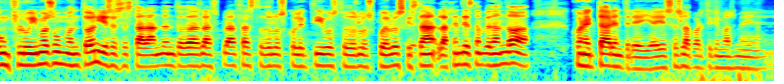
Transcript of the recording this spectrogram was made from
confluimos un montón y eso se está dando en todas las plazas, todos los colectivos, todos los pueblos, que está, la gente está empezando a conectar entre ella y esa es la parte que más me...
